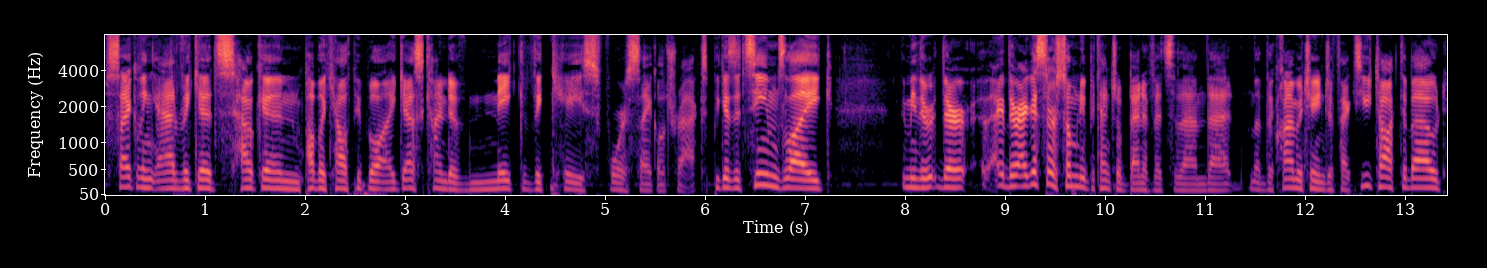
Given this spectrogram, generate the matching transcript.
cycling advocates, how can public health people, I guess, kind of make the case for cycle tracks? Because it seems like I mean, there, there, there. I guess there are so many potential benefits to them that the climate change effects you talked about,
